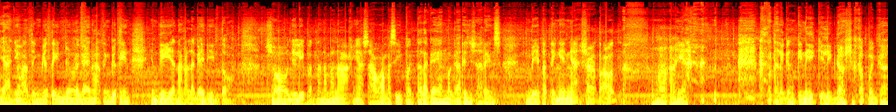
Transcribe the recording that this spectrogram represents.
Yan, yung ating butane, yung lagay ng ating butane, hindi yan nakalagay dito. So, nilipat na naman ng aking asawa. Masipag talaga yan mag-arrange-arrange. May patingin nga, shout out. Uh, ayan. Talagang kinikilig daw siya kapag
